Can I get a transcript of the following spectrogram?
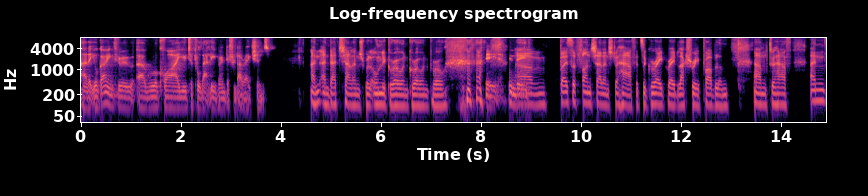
uh, that you're going through uh, will require you to pull that lever in different directions and and that challenge will only grow and grow and grow. indeed, indeed. Um, but it's a fun challenge to have. It's a great, great luxury problem um, to have. And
